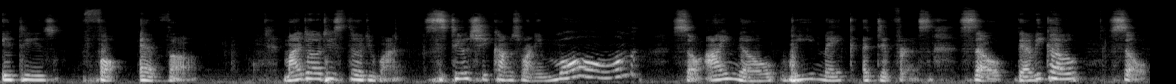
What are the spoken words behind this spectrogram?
it is forever. My daughter is 31. Still, she comes running, Mom. So I know we make a difference. So there we go. So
